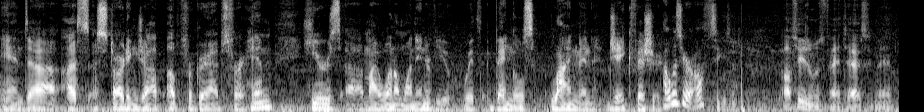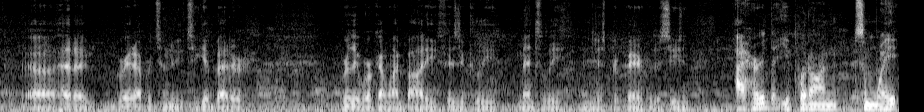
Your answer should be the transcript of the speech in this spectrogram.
and uh, a, a starting job up for grabs for him. Here's uh, my one on one interview with Bengals lineman Jake Fisher. How was your offseason? Offseason was fantastic, man. Uh, had a great opportunity to get better, really work on my body physically, mentally, and just prepare for the season. I heard that you put on some weight,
